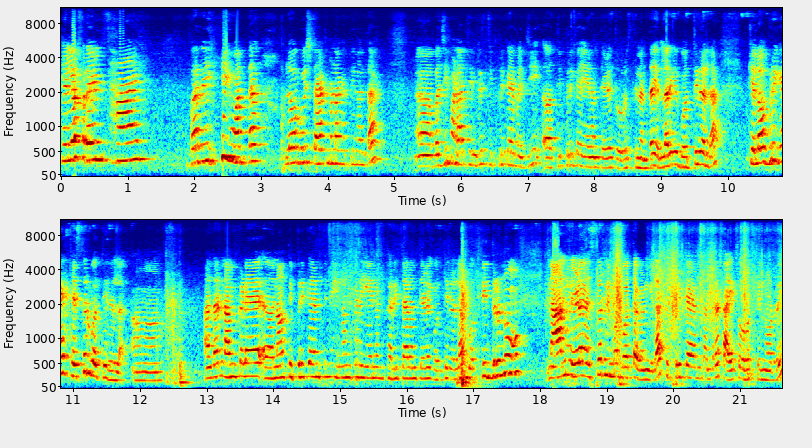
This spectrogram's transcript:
ಹೆಲೋ ಫ್ರೆಂಡ್ಸ್ ಹಾಯ್ ಬರ್ರಿ ಮತ್ತೆ ಲೋಗು ಸ್ಟಾರ್ಟ್ ಮಾಡಾಕತ್ತೀನಂತ ಬಜ್ಜಿ ಮಾಡತ್ತೀನಿ ರೀ ತಿಪ್ರಿಕಾಯಿ ಬಜ್ಜಿ. ತಿಪ್ರಿಕಾಯಿ ಏನಂತ ಹೇಳಿ ತೋರಿಸ್ತೀನಂತ. ಎಲ್ಲರಿಗೂ ಗೊತ್ತಿರಲ್ಲ. ಕೆಲವೊಬ್ಬರಿಗೆ ಹೆಸರು ಗೊತ್ತಿರಲ್ಲ. ಅಂದ್ರೆ ನಮ್ಮ ಕಡೆ ನಾವು ತಿಪ್ರಿಕಾಯಿ ಅಂತೀನಿ ಇನ್ನೊಂದು ಕಡೆ ಏನಂತ ಕರೀತಾರೆ ಅಂತೇಳಿ ಗೊತ್ತಿರಲ್ಲ. ಗೊತ್ತಿದ್ರೂ ನಾನು ಹೇಳೋ ಹೆಸರು ನಿಮಗೆ ಗೊತ್ತಾಗಂಗಿಲ್ಲ. ತಿಪ್ರಿಕಾಯಿ ಅಂತಂದ್ರೆ ಕಾಯಿ ತೋರಿಸ್ತೀನಿ ನೋಡ್ರಿ.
